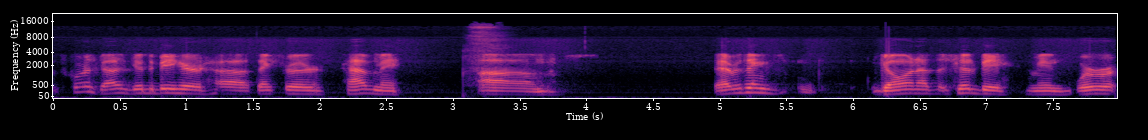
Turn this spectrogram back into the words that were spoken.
Of course, guys. Good to be here. Uh, thanks for having me. Um, everything's going as it should be. I mean, we're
